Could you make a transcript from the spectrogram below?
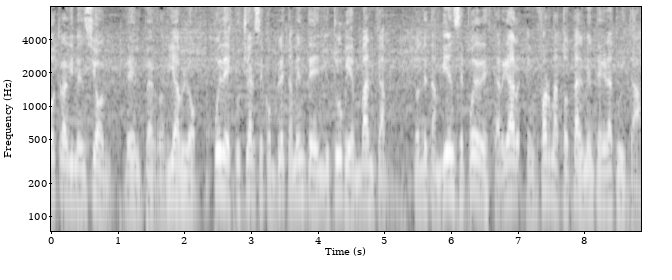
otra dimensión del perro diablo puede escucharse completamente en YouTube y en Bandcamp, donde también se puede descargar en forma totalmente gratuita.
